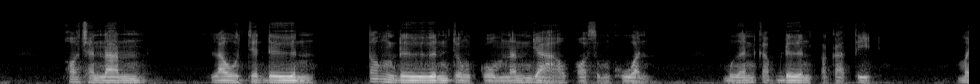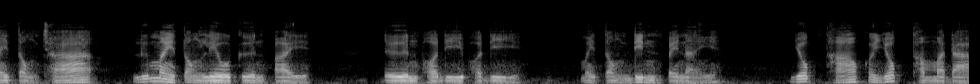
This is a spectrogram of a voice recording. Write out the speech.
ๆ เพราะฉะนั้นเราจะเดินต้องเดินจงกรมนั้นยาวพอสมควร เหมือนกับเดินปกติ ไม่ต้องช้าหรือไม่ต้องเร็วเกินไป เดินพอดีพอดี ไม่ต้องดิ้นไปไหน ยกเท้าก็ยกธรรมดา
